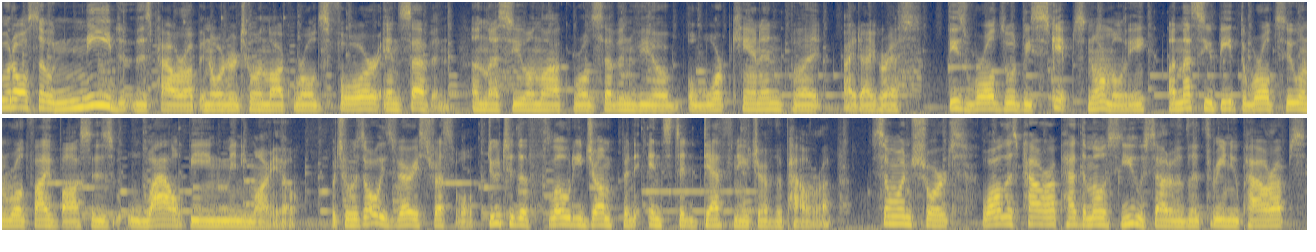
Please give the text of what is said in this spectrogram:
would also need this power up in order to unlock Worlds 4 and 7, unless you unlock World 7 via a warp cannon, but I digress. These worlds would be skipped normally, unless you beat the World 2 and World 5 bosses while being Mini Mario, which was always very stressful due to the floaty jump and instant death nature of the power up. So, in short, while this power up had the most use out of the three new power ups,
